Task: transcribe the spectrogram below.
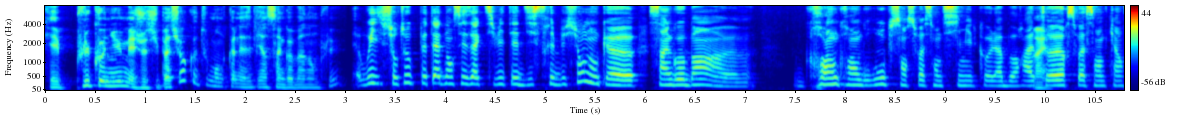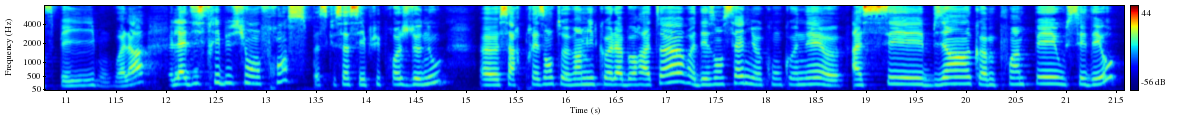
qui est plus connu, mais je suis pas sûr que tout le monde connaisse bien Saint-Gobain non plus. Oui, surtout peut-être dans ses activités de distribution. Donc Saint-Gobain, grand, grand groupe, 166 000 collaborateurs, 75 pays, bon voilà. La distribution en France, parce que ça c'est plus proche de nous, euh, ça représente 20 000 collaborateurs, des enseignes qu'on connaît euh, assez bien comme Point P ou CDO,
